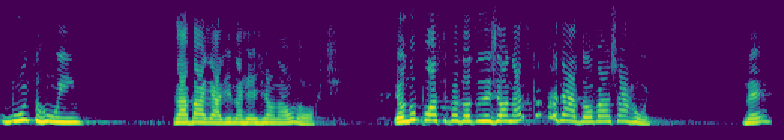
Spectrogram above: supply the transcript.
muito ruim trabalhar ali na Regional Norte. Eu não posso ir para as outras regionais, porque o vereador vai achar ruim. Né?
